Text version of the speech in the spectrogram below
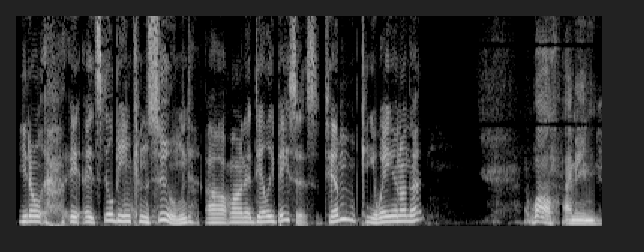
you know, it, it's still being consumed uh, on a daily basis. Tim, can you weigh in on that? Well, I mean,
